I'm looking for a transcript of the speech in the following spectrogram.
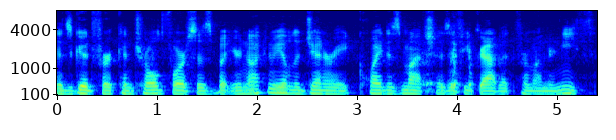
It's good for controlled forces, but you're not going to be able to generate quite as much as if you grab it from underneath.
